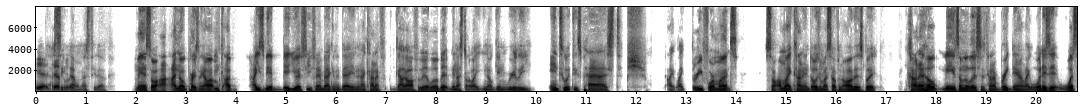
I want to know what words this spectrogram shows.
yeah, I see definitely. that one. I see that. One. Man, so I, I know personally, I'm, I I used to be a big UFC fan back in the day, and then I kind of got off of it a little bit. Then I start like you know getting really into it these past like like three four months. So I'm like kind of indulging myself in all this, but kind of help me and some of the listeners kind of break down like what is it what's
